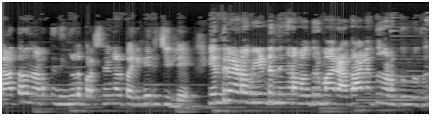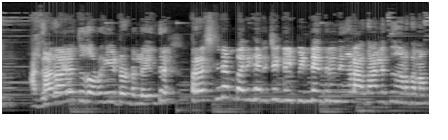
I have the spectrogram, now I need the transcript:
യാത്ര നടത്തി നിങ്ങൾ പ്രശ്നങ്ങൾ പരിഹരിച്ചില്ലേ? എന്തിനാണോ വീണ്ടും നിങ്ങളുടെ മന്ത്രിമാർ അദാലത്ത് നടത്തുന്നത്? അദാലത്ത് തുടങ്ങിയിട്ടുണ്ടല്ലോ. എന്ത് പ്രശ്നം പരിഹരിച്ചെങ്കിൽ പിന്നെ എന്തിനു നിങ്ങൾ അദാലത്ത് നടത്തണം?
